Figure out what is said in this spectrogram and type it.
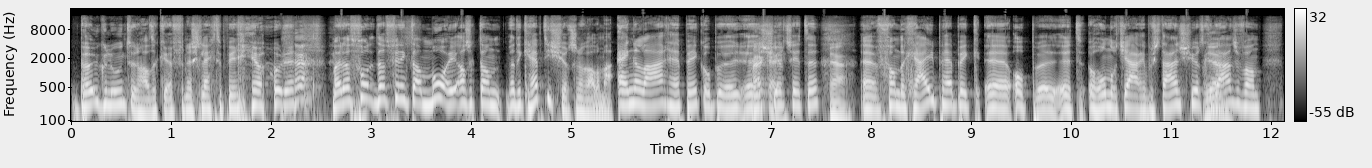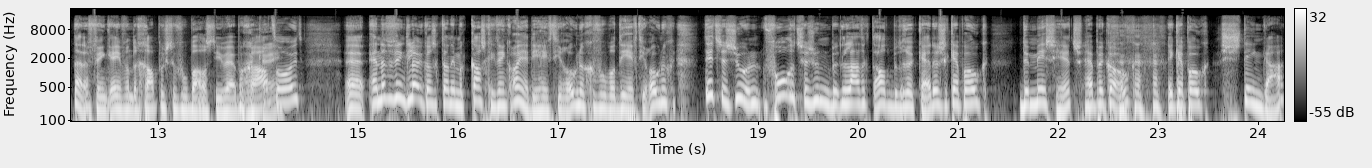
Beugeloen. Toen had ik even een slechte periode. maar dat, vond, dat vind ik dan mooi als ik dan, want ik heb die shirts nog allemaal. Engelaar heb ik op een shirt zitten. Ja. Eh, van de Gijp heb ik eh, op eh, het 100-jarig bestaanshirt Ja. gedaan. Zo van, nou, dat vind ik een van de grappigste voetballers die we hebben gehad ooit. Eh, en dat vind ik leuk als ik dan in mijn kast kijk. Denk, oh ja, die heeft hier ook nog gevoetbald. Die heeft hier ook nog. Dit seizoen, voor het seizoen laat ik het altijd bedrukken. Hè. Dus ik heb ook de mishits, heb ik ook. ik heb ook Stinga.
